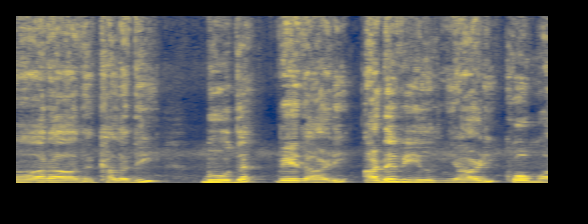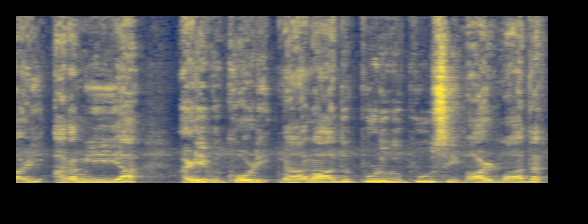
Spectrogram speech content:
மாறாத கலதி பூத வேதாடி அடவியில் ஞாழி கோமாளி அறமியா அழிவு கோடி நானாது புடுகு பூசி வாழ் மாதர்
